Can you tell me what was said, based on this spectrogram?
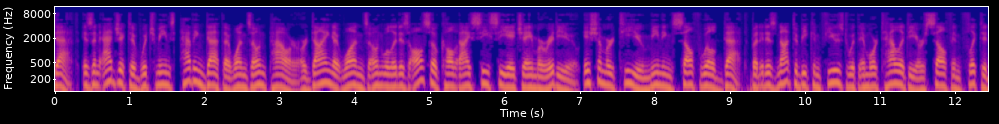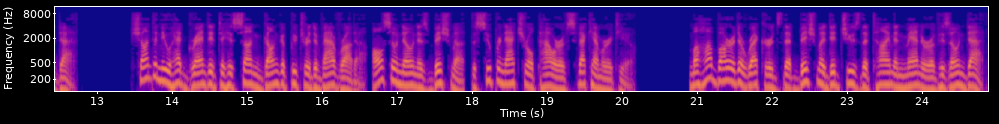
death is an adjective which means, having death at one's own power or dying at one's own will it is also called iccha mrityu isha meaning self-willed death but it is not to be confused with immortality or self-inflicted death. Shantanu had granted to his son Gangaputra Devavrata, also known as Bhishma, the supernatural power of Svecchamrityu. Mahabharata records that Bhishma did choose the time and manner of his own death.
